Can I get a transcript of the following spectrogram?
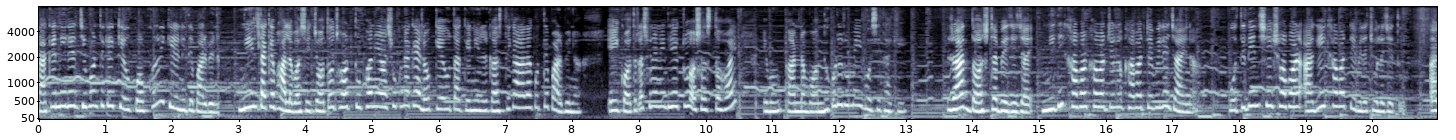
তাকে নীলের জীবন থেকে কেউ কখনোই কেড়ে নিতে পারবে না। নীল তাকে ভালোবাসে। যত ঝড় তুফানি আসুক না কেন, কেউ তাকে নীলের কাছ থেকে আলাদা করতে পারবে না। এই কথাটা শুনে নিধি একটু অসুস্থ হয় এবং কান্না বন্ধ করে রুমেই বসে থাকে। রাত দশটা বেজে যায়। নিধি খাবার খাওয়ার জন্য খাবার টেবিলে যায় না। প্রতিদিন সে সবার আগেই খাবার টেবিলে চলে যেত। আর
